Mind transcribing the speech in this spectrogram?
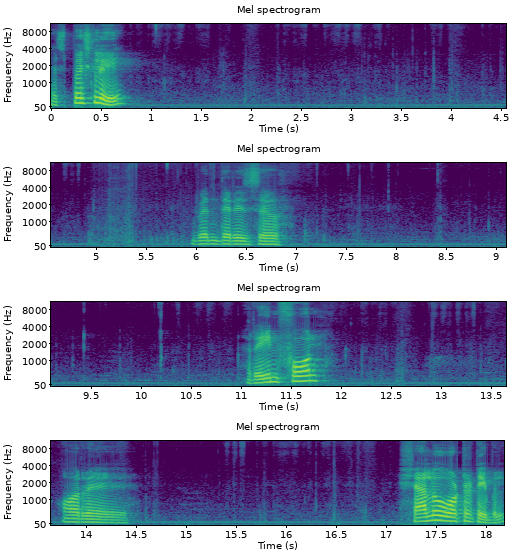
especially when there is a rainfall or a shallow water table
